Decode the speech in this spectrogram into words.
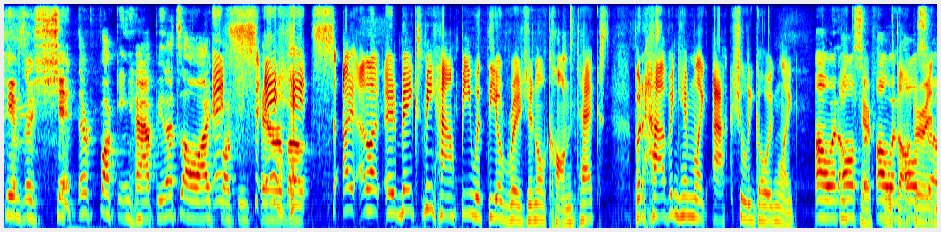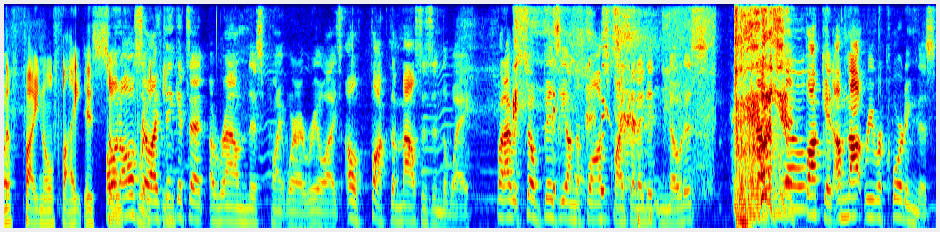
gives a shit? They're fucking happy. That's all I It's, fucking care it about. hits. I, like. It makes me happy with the original context, but having him like actually going like, Oh, and also, oh, careful, oh, and daughter," also, in the final fight is oh, so. oh, and also, I think it's at around this point where I realize, oh fuck, the mouse is in the way. But I was so busy on the boss fight that I didn't notice. And I said, Also- fuck it, I'm not re-recording this.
